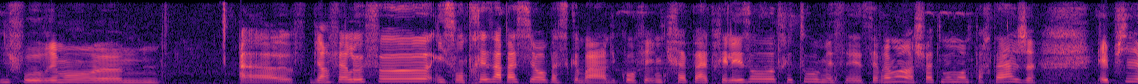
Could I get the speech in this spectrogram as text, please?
il faut vraiment euh, euh, bien faire le feu. Ils sont très impatients parce que bah, du coup, on fait une crêpe après les autres et tout. Mais c'est vraiment un chouette moment de partage. Et puis,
